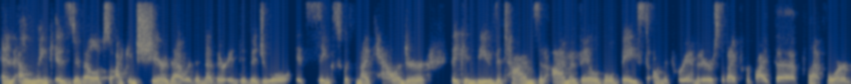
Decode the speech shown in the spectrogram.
And a link is developed so I can share that with another individual. It syncs with my calendar. They can view the times that I'm available based on the parameters that I provide the platform.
